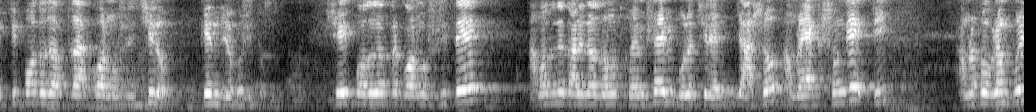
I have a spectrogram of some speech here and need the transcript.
একটি পদযাত্রা কর্মসূচি ছিল, কেন্দ্রীয় ঘোষিত। সেই পদযাত্রা কর্মসূচিতে আমাদের নেতা আলী মোহাম্মদ খোয়েম সাহেব বলেছিলেন যে, আসো, আমরা একসঙ্গে একটি, আমরা প্রোগ্রাম করি,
